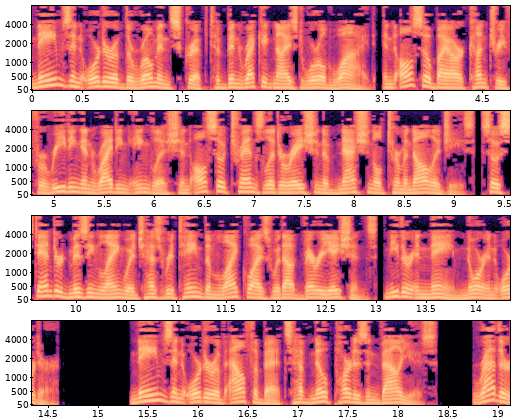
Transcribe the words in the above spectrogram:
Names and order of the Roman script have been recognized worldwide, and also by our country for reading and writing English and also transliteration of national terminologies, so standard Mizing language has retained them likewise without variations, neither in name nor in order. Names and order of alphabets have no partisan values. Rather,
